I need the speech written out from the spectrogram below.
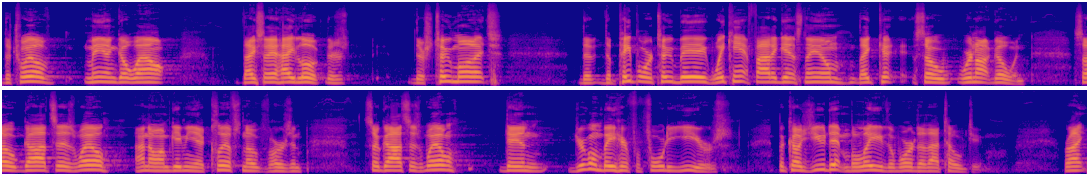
the 12 men go out. They say, hey, look, there's, there's too much. The, the people are too big. We can't fight against them. They so we're not going. So God says, well, I know I'm giving you a Cliff's Note version. So God says, well, then you're going to be here for 40 years because you didn't believe the word that I told you. Right?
